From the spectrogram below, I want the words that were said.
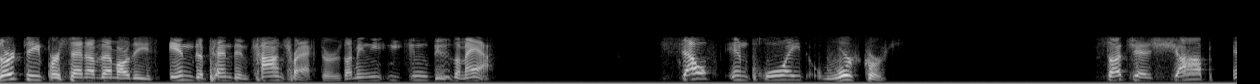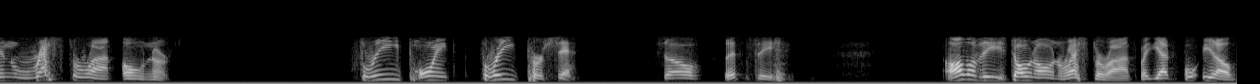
13% of them are these independent contractors. I mean, you, you can do the math. Self employed workers, such as shop and restaurant owners, 3.3%. So let's see all of these don't own restaurants, but yet, you know,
